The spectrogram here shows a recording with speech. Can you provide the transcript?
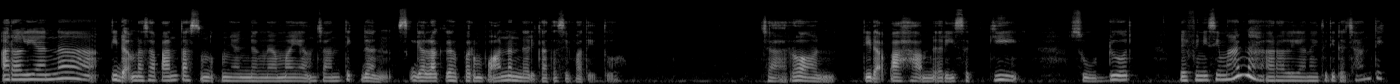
Araliana tidak merasa pantas untuk menyandang nama yang cantik dan segala keperempuanan dari kata sifat itu. Jaron tidak paham dari segi, sudut, definisi mana Araliana itu tidak cantik.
